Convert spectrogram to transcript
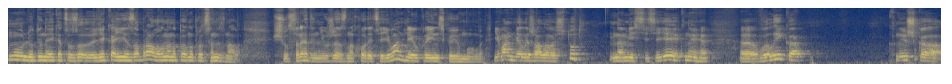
Ну, людина, яка це яка її забрала, вона напевно про це не знала. Що всередині вже знаходиться Євангелія української мови. Євангелія лежала ось тут, на місці цієї книги. Е, Велика книжка е,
